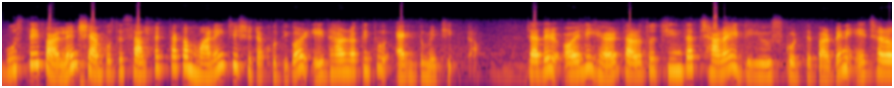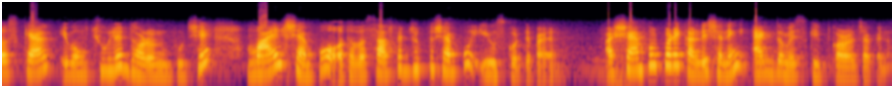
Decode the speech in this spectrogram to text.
বুঝতেই পারলেন, শ্যাম্পুতে সালফেট থাকা মানেই যে সেটা ক্ষতিকর, এই ধারণা কিন্তু একদমই ঠিক না। যাদের অয়েলি হেয়ার তারা তো চিন্তা ছাড়াই এটি ইউজ করতে পারবেন। এছাড়াও স্ক্যাল্প এবং চুলের ধরন বুঝে মাইল্ড শ্যাম্পু অথবা সালফেটযুক্ত শ্যাম্পু ইউজ করতে পারেন। আর শ্যাম্পুর পরে কন্ডিশনিং একদমই স্কিপ করা যাবে না।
